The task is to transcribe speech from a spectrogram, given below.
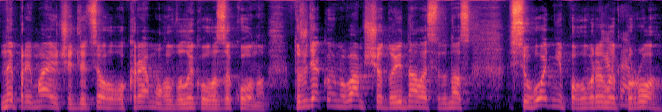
не приймаючи для цього окремого великого закону. Дуже дякуємо вам, що доєдналися до нас сьогодні. Поговорили Дякуємо. про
